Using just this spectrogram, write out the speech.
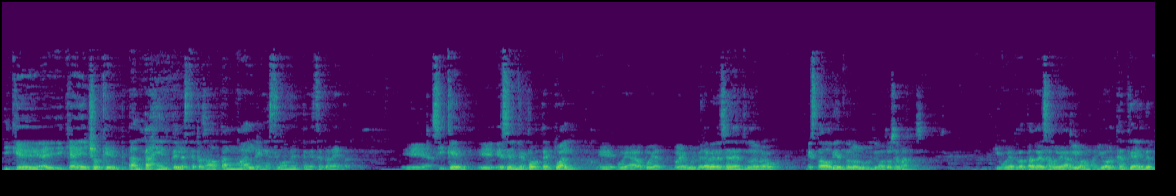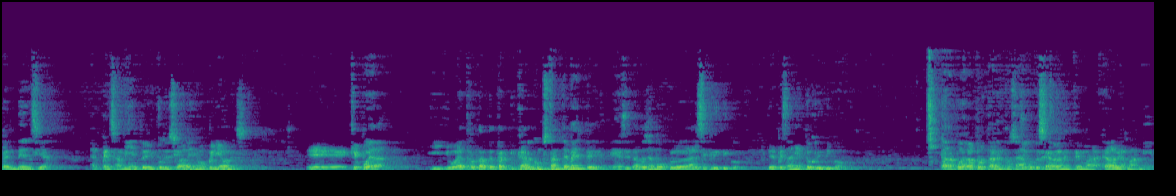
y que, que ha hecho que tanta gente le esté pasando tan mal en este momento en este planeta. Eh, así que eh, ese es mi aporte actual. Eh, voy, a, voy, a, voy, a, volver a ver hacia adentro de nuevo. He estado viéndolo las últimas dos semanas. Y voy a tratar de desarrollar la mayor cantidad de independencia en pensamiento, en posiciones, en opiniones que pueda. Y, voy a tratar de practicar constantemente, ejercitando ese músculo de análisis crítico, de pensamiento crítico, para poder aportar entonces algo que sea realmente más, cada vez más mío.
